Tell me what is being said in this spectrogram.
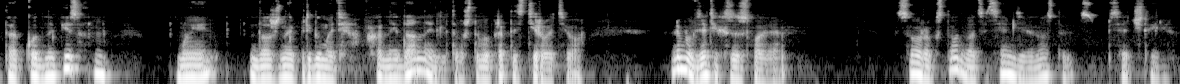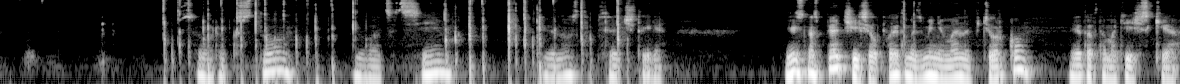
Итак, код написан. Мы должны придумать входные данные для того, чтобы протестировать его, либо взять их из условия. 40, 100, 27, 90, 54. 40, 100, 27, 90, 54. Здесь у нас 5 чисел, поэтому изменим n на пятерку. И это автоматически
